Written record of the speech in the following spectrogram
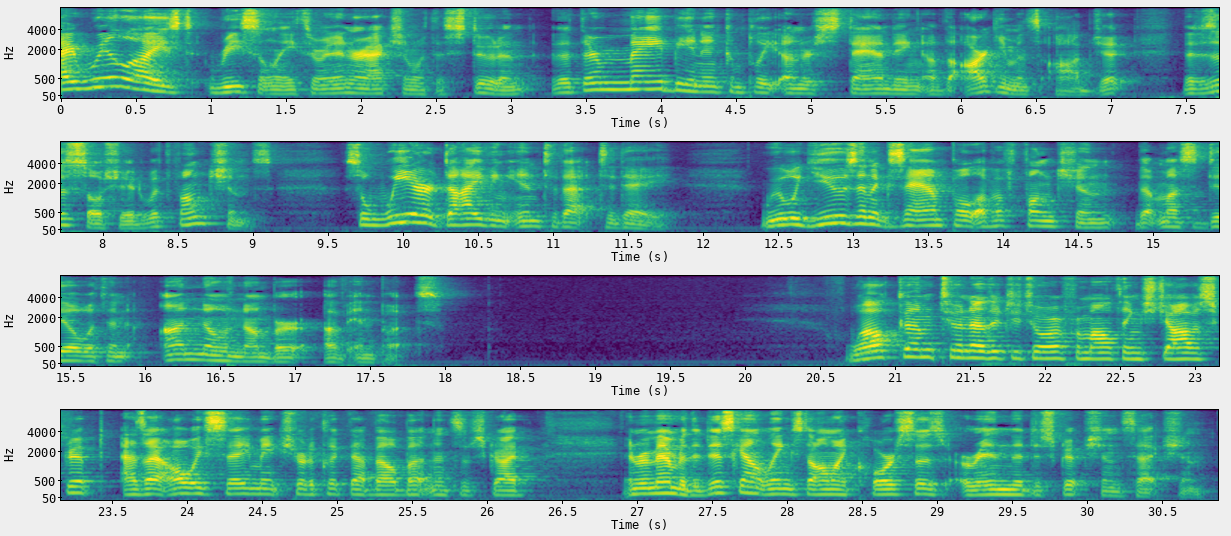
I realized recently through an interaction with a student that there may be an incomplete understanding of the arguments object that is associated with functions. So we are diving into that today. We will use an example of a function that must deal with an unknown number of inputs. Welcome to another tutorial from All Things JavaScript. As I always say, make sure to click that bell button and subscribe. And remember, the discount links to all my courses are in the description section.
